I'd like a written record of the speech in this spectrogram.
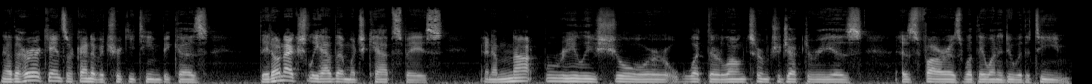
Now, the Hurricanes are kind of a tricky team because they don't actually have that much cap space, and I'm not really sure what their long term trajectory is as far as what they want to do with the team.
